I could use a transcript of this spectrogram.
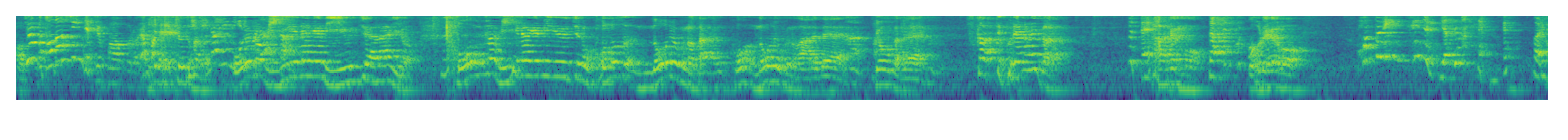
あ。じゃあやっぱ正しいんですよパワープロ。やっぱいやいやちょっと待って。俺の右投げ右打ちはないよ。こんな右投げ右打ちのこのさ能力のたこ能力のあれでん。評価で使ってくれないからえ誰も。俺を。本当に選手やってましたよね。バリね。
